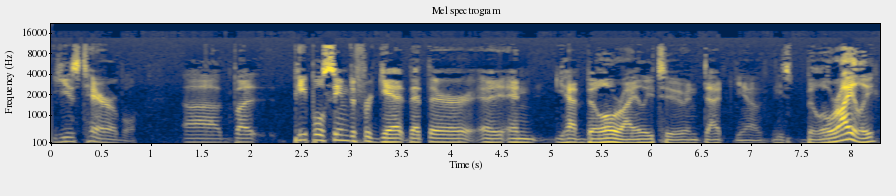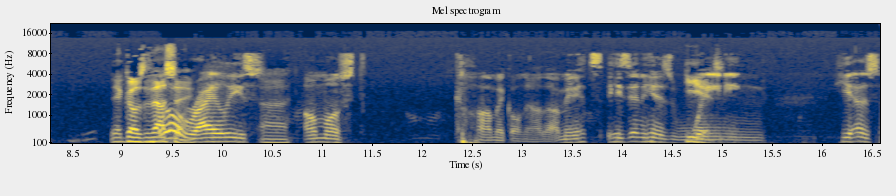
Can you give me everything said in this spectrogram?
He is terrible. Uh, but people seem to forget that they're, uh, and you have Bill O'Reilly too, and that you know he's Bill O'Reilly. It goes without Bill saying. O'Reilly's Uh, almost comical now, though. I mean, it's he's in his He is. waning. He has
